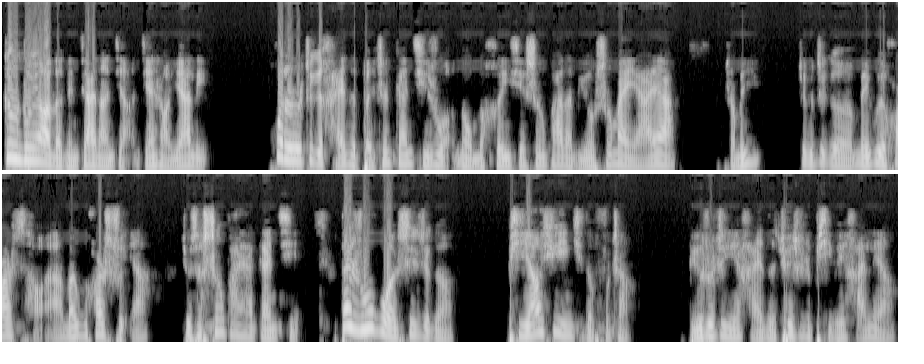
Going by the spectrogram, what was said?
更重要的，跟家长讲，减少压力。或者说这个孩子本身肝气弱，那我们喝一些生发的，比如生麦芽呀、什么这个这个玫瑰花草啊、玫瑰花水啊，就是生发一下肝气。但如果是这个，脾阳虚引起的腹胀，比如说这些孩子确实是脾胃寒凉、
